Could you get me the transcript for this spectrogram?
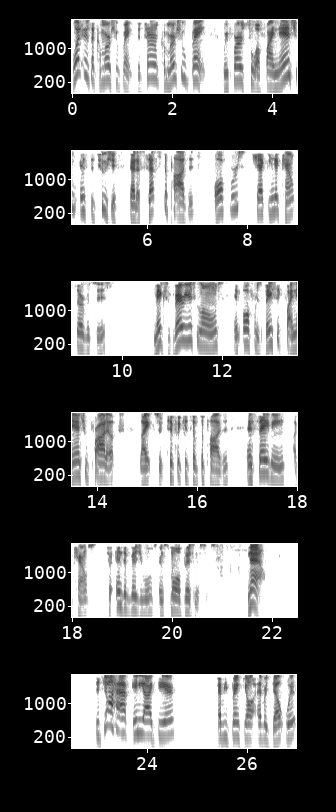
What is a commercial bank? The term commercial bank refers to a financial institution that accepts deposits, offers checking account services, makes various loans, and offers basic financial products like certificates of deposits and saving accounts to individuals and small businesses. Now, did y'all have any idea every bank y'all ever dealt with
